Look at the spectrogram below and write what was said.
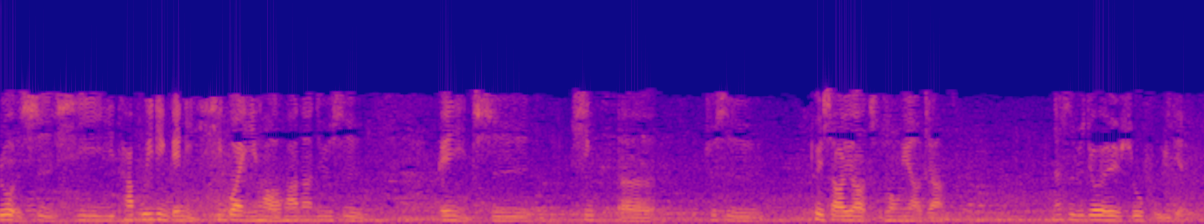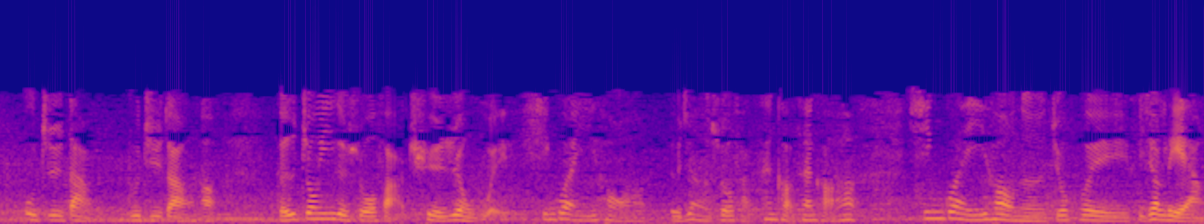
如果是西医，他不一定给你新冠一号的话，那就是给你吃新呃就是退烧药、止痛药这样子，那是不是就会舒服一点？不知道，不知道啊。可是中医的说法却认为，新冠一号啊有这样的说法，参考参考哈。新冠一号呢就会比较凉，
